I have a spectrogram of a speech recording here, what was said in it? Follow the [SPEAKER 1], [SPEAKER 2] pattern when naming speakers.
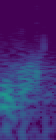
[SPEAKER 1] Ugh!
